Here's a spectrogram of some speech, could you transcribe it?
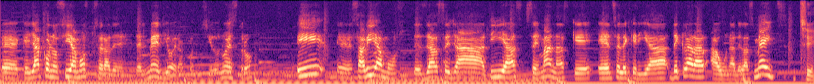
eh, que ya conocíamos, pues era del medio, era conocido nuestro, y eh, sabíamos desde hace ya días, semanas, que él se le quería declarar a una de las mates. Sí.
